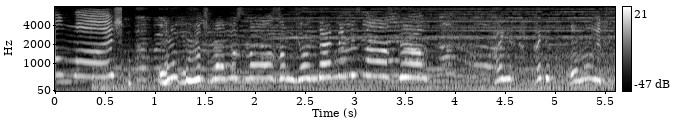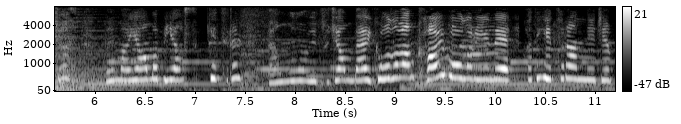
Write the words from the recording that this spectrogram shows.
almış. Onu uyutmamız lazım. Göndermemiz lazım. Hayır hadi onu uyutacağız. Benim ayağıma bir yastık getirin. Ben bunu uyutacağım. Belki o zaman kaybolur yine. Hadi getir anneciğim.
